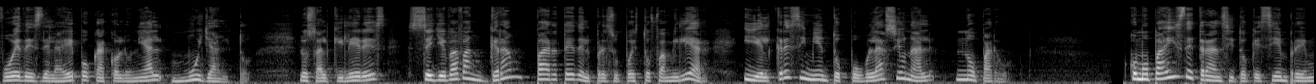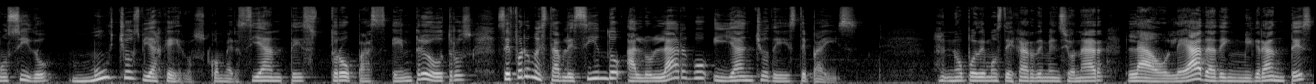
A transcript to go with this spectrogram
fue desde la época colonial muy alto. Los alquileres se llevaban gran parte del presupuesto familiar y el crecimiento poblacional no paró. Como país de tránsito que siempre hemos sido, muchos viajeros, comerciantes, tropas, entre otros, se fueron estableciendo a lo largo y ancho de este país. No podemos dejar de mencionar la oleada de inmigrantes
